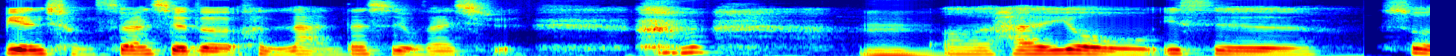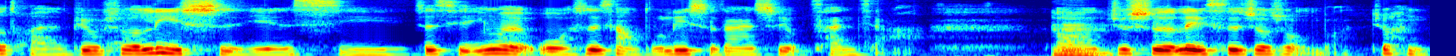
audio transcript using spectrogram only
编程，虽然学的很烂，但是有在学。嗯，呃，还有一些。社团，比如说历史研习这些，因为我是想读历史，当然是有参加，嗯，就是类似这种吧，就很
